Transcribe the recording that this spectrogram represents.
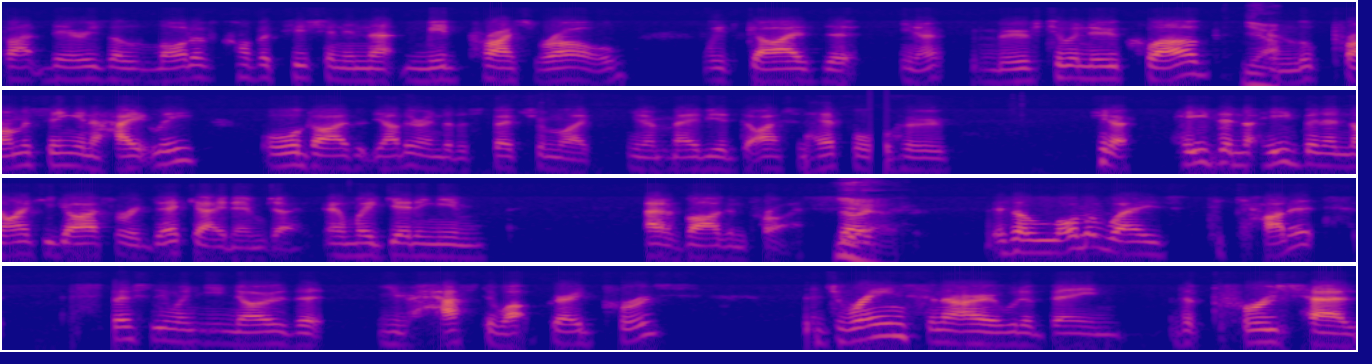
But there is a lot of competition in that mid-price role with guys that you know move to a new club Yeah. and look promising in Hately, or guys at the other end of the spectrum, like you know maybe a Dyson Heppel, who you know he's a, he's been a 90 guy for a decade, MJ, and we're getting him at a bargain price. So yeah. there's a lot of ways to cut it, especially when you know that you have to upgrade Preuss. The dream scenario would have been that Preuss has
